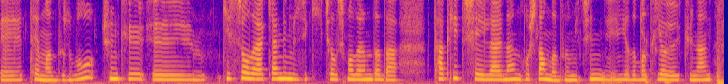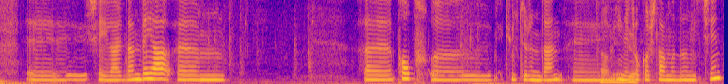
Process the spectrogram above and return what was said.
e, temadır bu. Çünkü e, kişisel olarak kendi müzik çalışmalarımda da taklit şeylerden hoşlanmadığım için e, ya da batıya öykünen e, şeylerden veya e, e, pop e, kültüründen e, Tahmin yine ediyorum. çok hoşlanmadığım için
